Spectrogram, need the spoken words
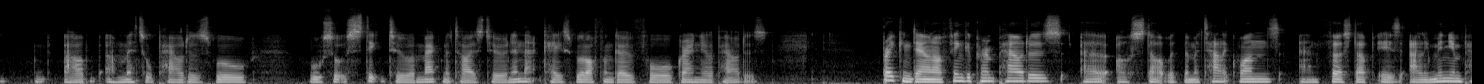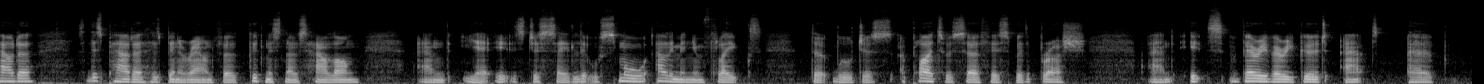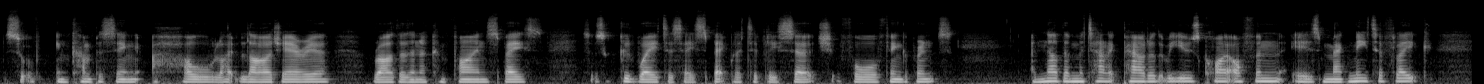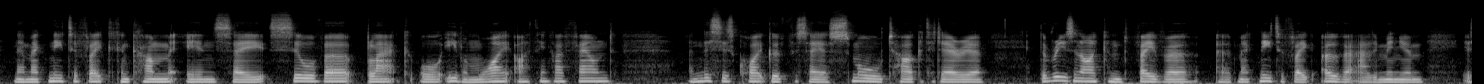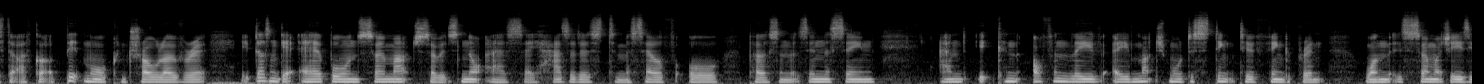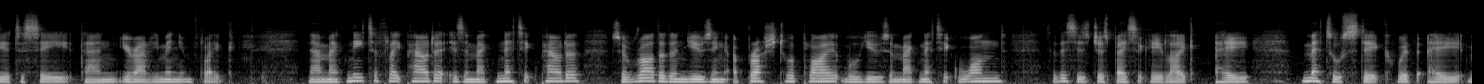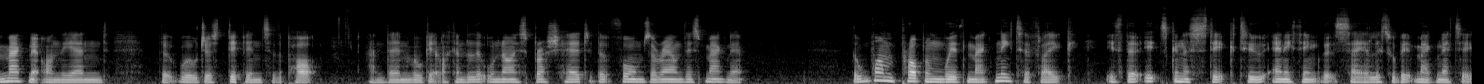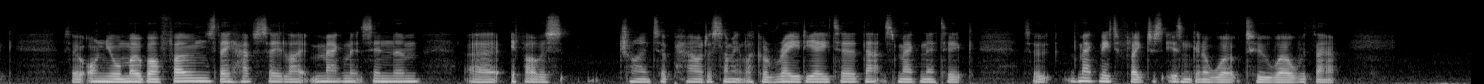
our, our metal powders will will sort of stick to and magnetize to and in that case we'll often go for granular powders. Breaking down our fingerprint powders, uh, I'll start with the metallic ones and first up is aluminium powder. So this powder has been around for goodness knows how long and yeah it's just say little small aluminium flakes that will just apply to a surface with a brush. And it's very very good at uh, sort of encompassing a whole like large area rather than a confined space. So it's a good way to say speculatively search for fingerprints. Another metallic powder that we use quite often is magnetoflake now, magnetoflake can come in, say, silver, black, or even white, I think I found. and this is quite good for say a small targeted area. The reason I can favour uh, Magnetoflake over aluminium is that I've got a bit more control over it. It doesn't get airborne so much, so it's not as say hazardous to myself or person that's in the scene, and it can often leave a much more distinctive fingerprint, one that is so much easier to see than your aluminium flake. Now, Magnetoflake powder is a magnetic powder, so rather than using a brush to apply, we'll use a magnetic wand. So, this is just basically like a metal stick with a magnet on the end that we'll just dip into the pot, and then we'll get like a little nice brush head that forms around this magnet. The one problem with Magnetoflake is that it's going to stick to anything that's, say, a little bit magnetic. So on your mobile phones, they have say like magnets in them. Uh, if I was trying to powder something like a radiator, that's magnetic. So Magnetoflake just isn't going to work too well with that.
